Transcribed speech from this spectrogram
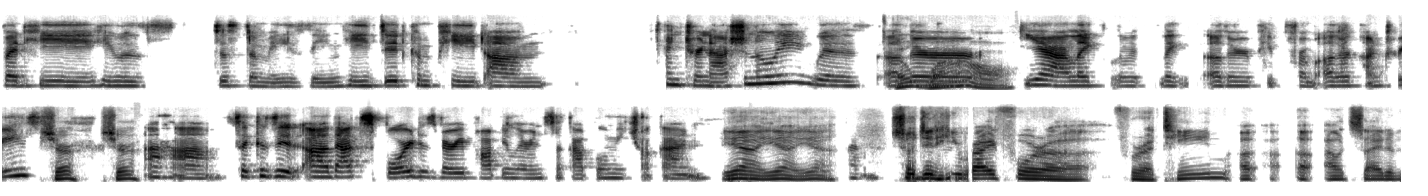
but he he was just amazing he did compete um internationally with oh other wow! yeah like with like other people from other countries Sure, sure. uh-huh so because it uh, that sport is very popular in Zacapu, Michoacan. Yeah, yeah, yeah. Um, So did he ride for a for a team uh, uh, uh, outside of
